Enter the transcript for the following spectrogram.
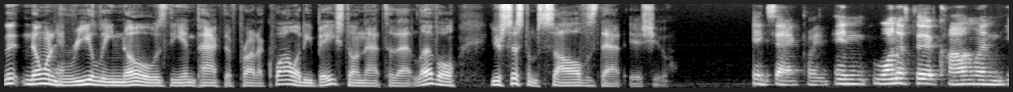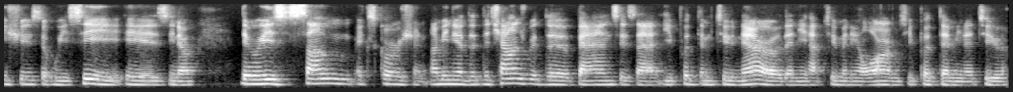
No one yeah. really knows the impact of product quality based on that to that level. Your system solves that issue. Exactly. And one of the common issues that we see is, you know, there is some excursion. I mean, you know, the, the challenge with the bands is that you put them too narrow, then you have too many alarms. You put them, you know, too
